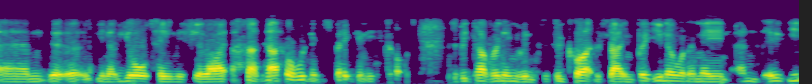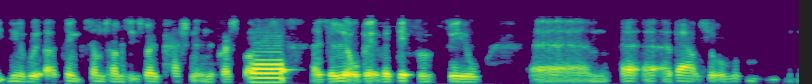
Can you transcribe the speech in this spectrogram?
Um, uh, you know, your team, if you like. I wouldn't expect any Scots to be covering England to do quite the same, but you know what I mean. And uh, you, know, I think sometimes it's very passionate in the press box. It's a little bit of a different feel um, about sort of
